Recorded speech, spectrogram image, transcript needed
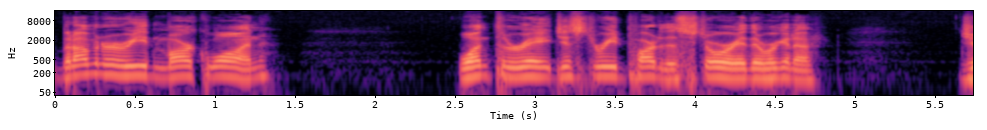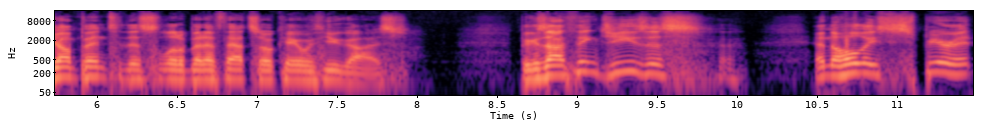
but I'm going to read Mark 1, 1 through 8, just to read part of the story. Then we're going to jump into this a little bit if that's okay with you guys. Because I think Jesus and the Holy Spirit,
